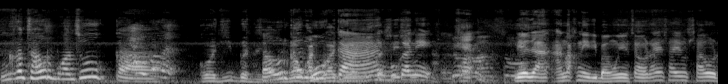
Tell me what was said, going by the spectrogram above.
enggak kan sahur bukan suka Kewajiban. Sahur Nggak, kan Bukan, bukan nih. Kayak dia ada anak nih dibangunin sahur, ayo sayur sahur.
